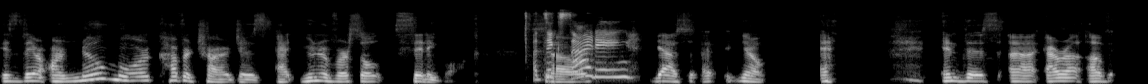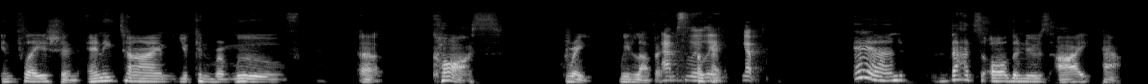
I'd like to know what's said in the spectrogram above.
is there are no more cover charges at Universal City Walk. That's so, exciting. Yes. Uh, you know, in this uh, era of inflation, anytime you can remove uh, costs, great. We love it. Absolutely. Okay. Yep. And that's all the news I have.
